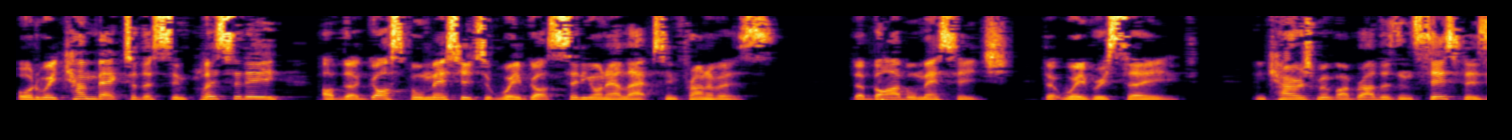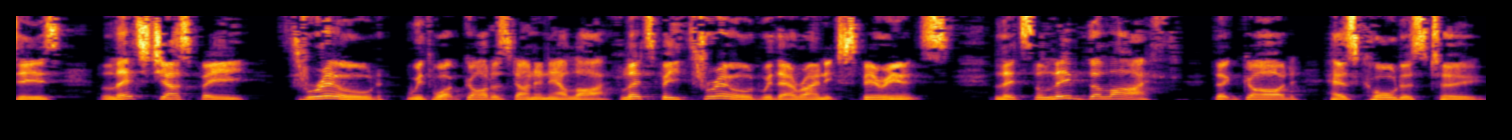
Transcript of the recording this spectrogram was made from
Or do we come back to the simplicity of the gospel message that we've got sitting on our laps in front of us? The Bible message that we've received. Encouragement, my brothers and sisters, is let's just be thrilled with what God has done in our life. Let's be thrilled with our own experience. Let's live the life that God has called us to.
